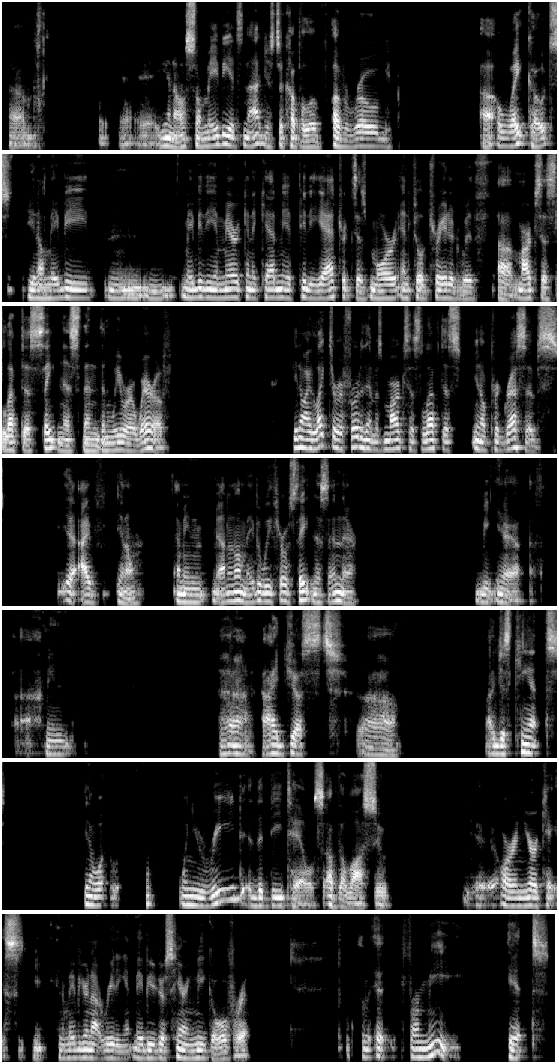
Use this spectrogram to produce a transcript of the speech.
Um, you know, so maybe it's not just a couple of of rogue uh, white coats. You know, maybe mm, maybe the American Academy of Pediatrics is more infiltrated with uh, Marxist leftist Satanists than than we were aware of. You know, I like to refer to them as Marxist leftist, you know, progressives. Yeah, I've, you know, I mean, I don't know. Maybe we throw Satanists in there. I mean, Yeah, I mean, uh, I just, uh, I just can't. You know, when you read the details of the lawsuit, uh, or in your case, you, know, maybe you're not reading it, maybe you're just hearing me go over it. it for me, it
